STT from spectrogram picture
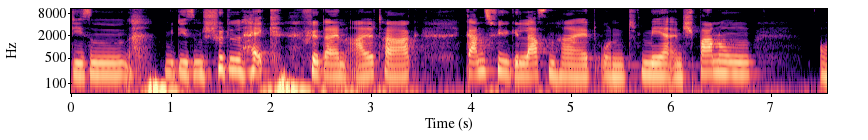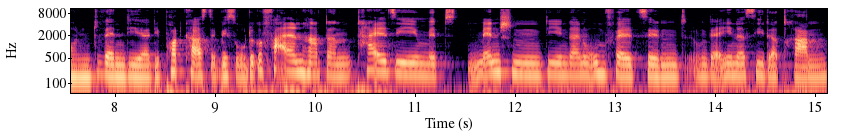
diesem, mit diesem Schüttelheck für deinen Alltag ganz viel Gelassenheit und mehr Entspannung. Und wenn dir die Podcast-Episode gefallen hat, dann teil sie mit Menschen, die in deinem Umfeld sind und erinnere sie daran,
